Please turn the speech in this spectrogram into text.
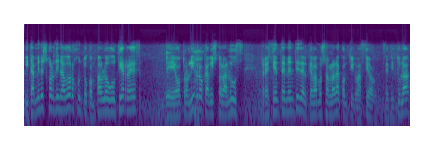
Y también es coordinador, junto con Pablo Gutiérrez, de otro libro que ha visto la luz recientemente y del que vamos a hablar a continuación. Se titula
